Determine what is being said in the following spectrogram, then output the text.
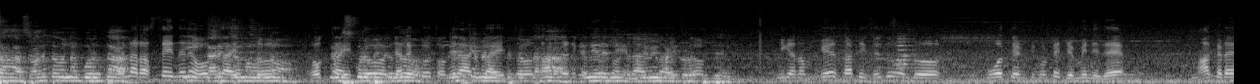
ಸಹ ಸ್ವಾಗತವನ್ನ ಕೋರುತ್ತಾ ಎಲ್ಲ ರಸ್ತೆಯಿಂದಲೇ ಹೋಗ್ತಾ ಇತ್ತು. ಹೋಗ್ತಾ ಇತ್ತು. ಜನಕ್ಕೂ ತೊಂದರೆ ಆಗ್ತಾ ಇತ್ತು. ಮನವಿ ಮಾಡಿಕೊಳ್ಳುತ್ತಿದ್ದೇನೆ ಈಗ ನಮ್ಮ ಕೆ ಎಸ್ ಆರ್ ಟಿ ಸಿದು ಒಂದು ಮೂವತ್ತೆಂಟು ಗುಂಟೆ ಜಮೀನಿದೆ. ಆ ಕಡೆ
